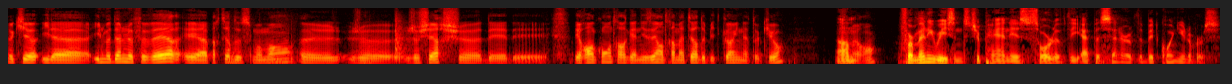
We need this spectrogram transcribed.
Donc il, il a- il me donne le feu vert et à partir de ce moment, euh, je, je cherche euh, des, des- des rencontres organisées entre amateurs de Bitcoin à Tokyo. Je Um, me rends. For many reasons, Japan is sort of the epicenter of the Bitcoin universe.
